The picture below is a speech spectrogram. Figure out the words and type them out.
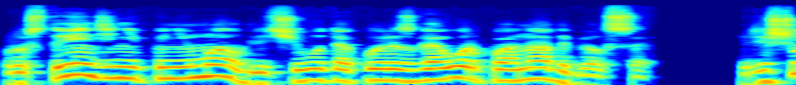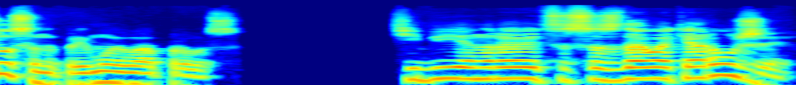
Просто Энди не понимал, для чего такой разговор понадобился. Решился на прямой вопрос. «Тебе нравится создавать оружие?»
